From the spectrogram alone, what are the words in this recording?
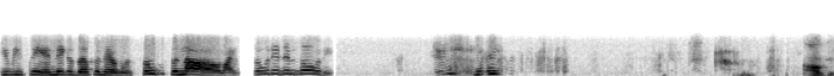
you be seeing niggas up in there with suits and all, like suited and booted. Okay,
